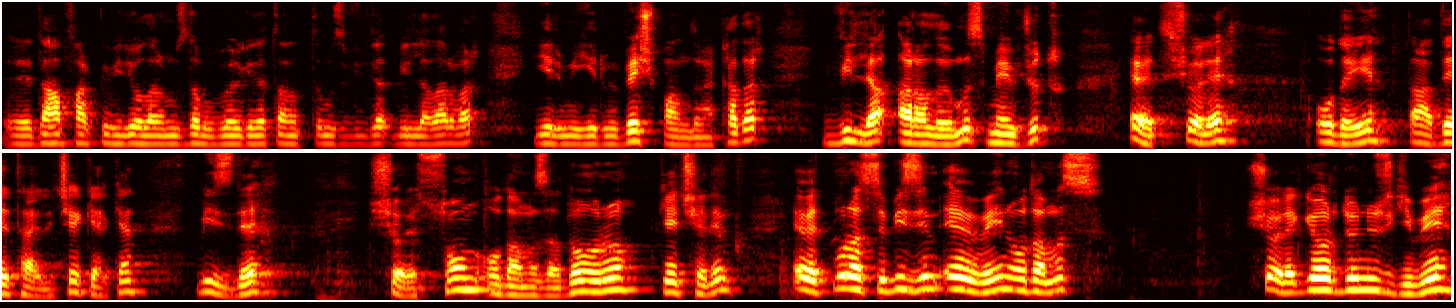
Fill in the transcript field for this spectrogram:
e, daha farklı videolarımızda bu bölgede tanıttığımız villa- villalar var. 20-25 bandına kadar villa aralığımız mevcut. Evet şöyle odayı daha detaylı çekerken biz de şöyle son odamıza doğru geçelim. Evet burası bizim ebeveyn odamız. Şöyle gördüğünüz gibi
